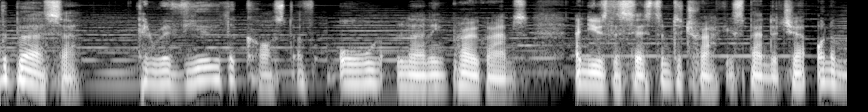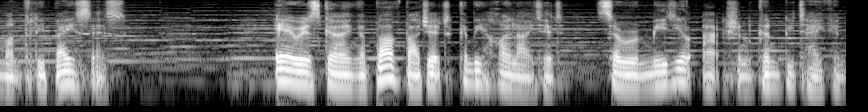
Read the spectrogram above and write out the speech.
The Bursar can review the cost of all learning programs and use the system to track expenditure on a monthly basis. Areas going above budget can be highlighted so remedial action can be taken.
